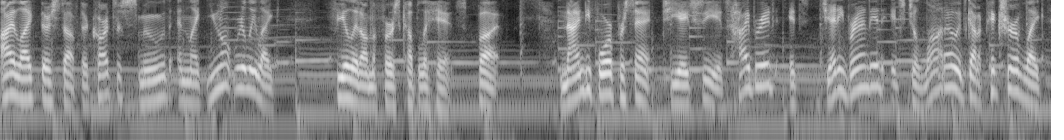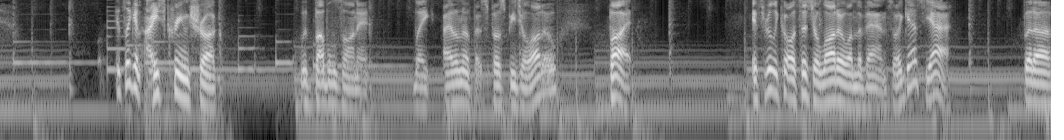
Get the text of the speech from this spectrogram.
I like their stuff. Their carts are smooth and like you don't really like feel it on the first couple of hits, but 94% THC. It's hybrid, it's Jetty branded, it's gelato. It's got a picture of like it's like an ice cream truck with bubbles on it. Like I don't know if that's supposed to be gelato, but it's really cool. It says gelato on the van, so I guess yeah. But uh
